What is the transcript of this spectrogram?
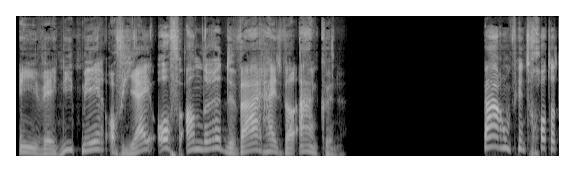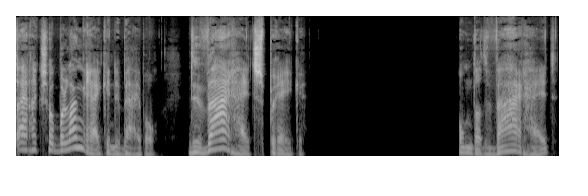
en je weet niet meer of jij of anderen de waarheid wel aankunnen. Waarom vindt God dat eigenlijk zo belangrijk in de Bijbel? De waarheid spreken. Omdat waarheid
